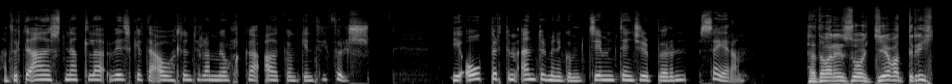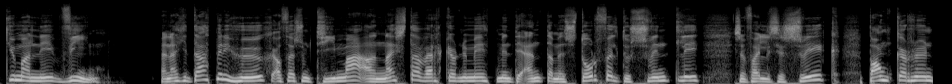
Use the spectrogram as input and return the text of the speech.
Hann þurfti aðeins snjalla viðskipta áallun til að mjölka aðgangin til fulls. Í óbyrtum endurminningum Jim Danger Byrne segir hann. Þetta var eins og að gefa drikkjumanni vín. En ekki datt mér í hug á þessum tíma að næsta verkefni mitt myndi enda með stórfældu svindli sem fæli sér svik, bankarhun,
